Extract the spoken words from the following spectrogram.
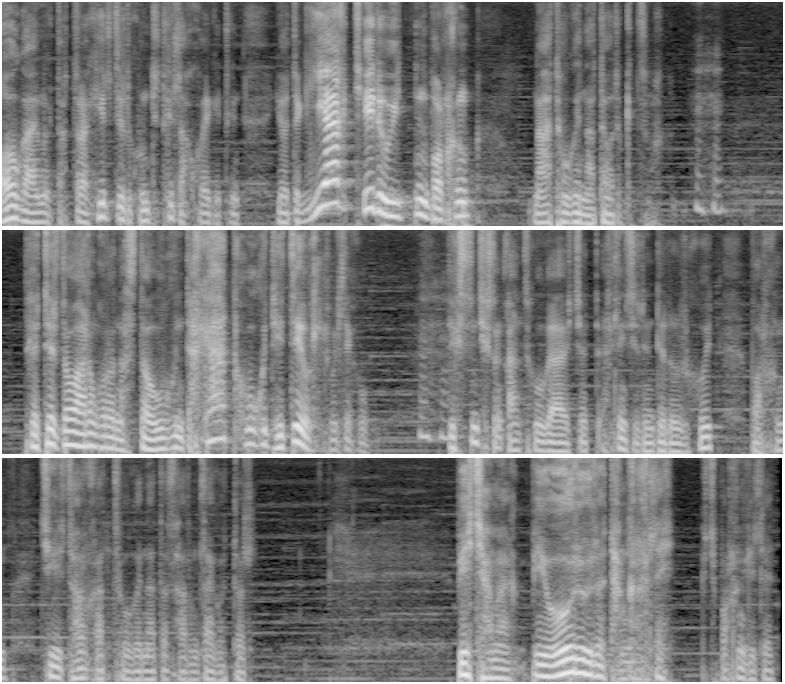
овг аймаг дотроо хэр зэрэг хүндэтгэл авах вэ гэдэг нь юудаг. Яг тэр үед нь Бурхан наад хүүгээ надад өрг гэсэн баг. Тэгэхээр тэр 113 настай өвгөн дахиад хүүхэд хизээ өртөлүүлэх үү? Тэгсэн ч гэсэн ганц хүүгээ авчиад ахлын ширээн дээр өрөх үед Бурхан чи цор ганц хүүгээ надаас харамлаагүй тул би чамайг би өөрөөрөө тангарахлаа гэж бурхан хэлээд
